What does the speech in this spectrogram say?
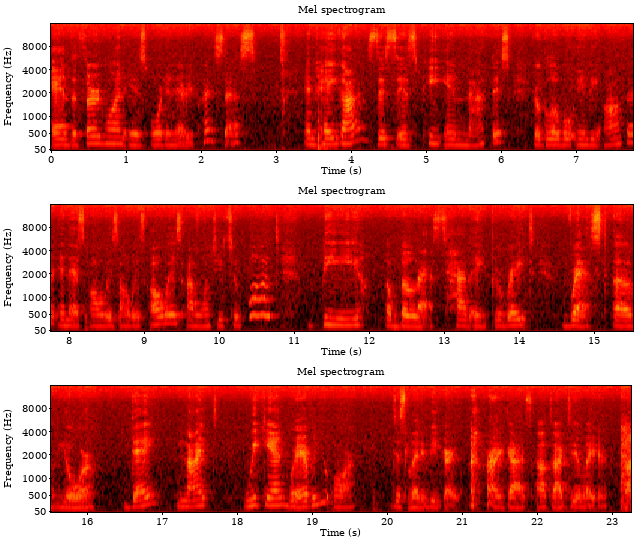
And the third one is Ordinary Princess. And hey guys, this is PM Mathis, your global indie author. And as always, always, always, I want you to what? Be a blessed. Have a great rest of your day, night, weekend, wherever you are. Just let it be great. All right, guys. I'll talk to you later. Bye.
